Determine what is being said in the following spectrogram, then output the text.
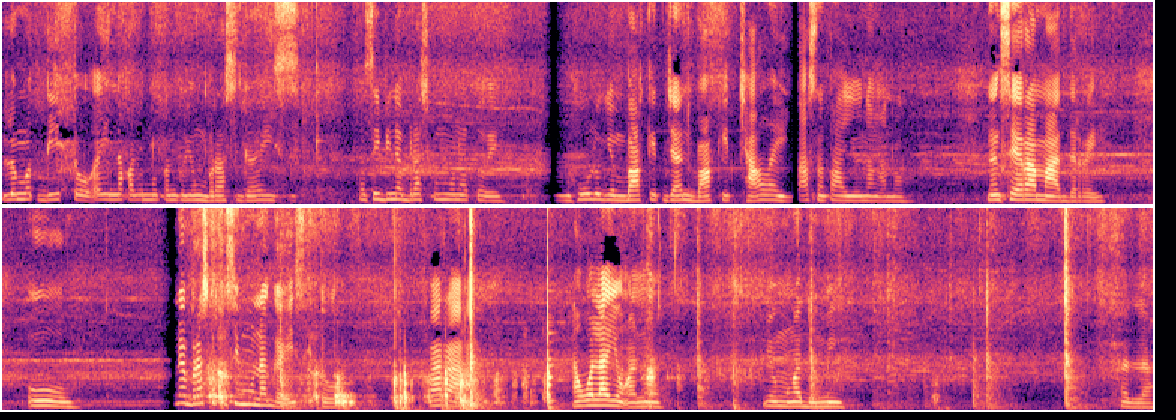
Lumot dito. Ay, nakalimutan ko yung brush, guys. Kasi binabrush ko muna to eh. Nahulog yung bucket diyan, bucket chalay. Taas na tayo ng ano, ng Sierra Madre. Oh. Nabrush ko kasi muna, guys, ito. Para nawala yung ano, yung mga dumi. Hala.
